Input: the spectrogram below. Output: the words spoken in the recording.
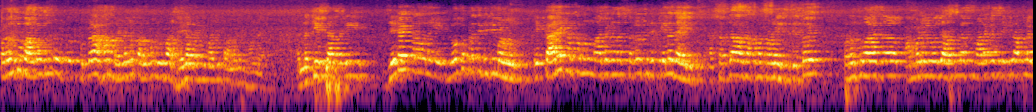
परंतु बाबासाहेबांचा पुतळा हा मंडळ तालुक्यात उभा राहिला पाहिजे माझी प्रामाणिक भावना नक्कीच त्यासाठी जे काही करावं लागेल लोकप्रतिनिधी म्हणून एक कार्यकर्ता म्हणून माझ्याकडनं सगळं तिथे केलं जाईल हा शब्द आज आपण इथे देतोय. परंतु आज आंबेडकरमध्ये असलेल्या स्मारकाचे देखील आपल्या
